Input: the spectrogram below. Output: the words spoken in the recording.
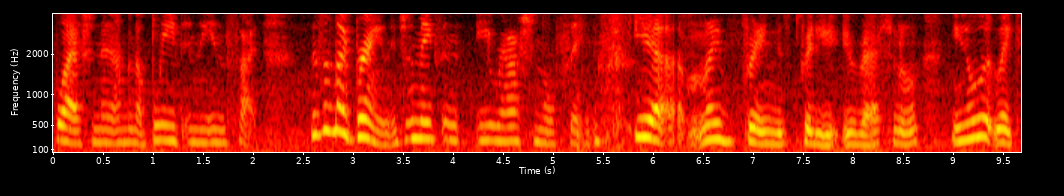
flesh, and then I'm gonna bleed in the inside. This is my brain. It just makes an irrational things. Yeah, my brain is pretty irrational. You know what? Like,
